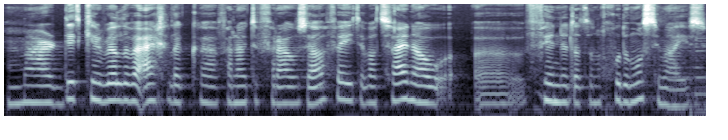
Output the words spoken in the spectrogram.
Maar dit keer wilden we eigenlijk vanuit de vrouw zelf weten wat zij nou vinden dat een goede moslima is.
